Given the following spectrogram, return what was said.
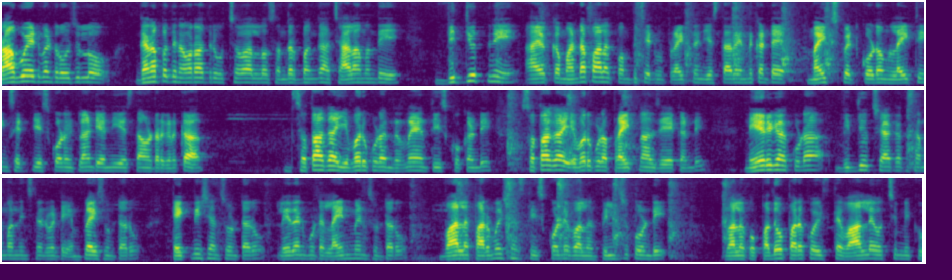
రాబోయేటువంటి రోజుల్లో గణపతి నవరాత్రి ఉత్సవాల్లో సందర్భంగా చాలామంది విద్యుత్ని ఆ యొక్క మండపాలకు పంపించేటువంటి ప్రయత్నం చేస్తారు. ఎందుకంటే మైక్స్ పెట్టుకోవడం లైటింగ్ సెట్ చేసుకోవడం ఇట్లాంటివన్నీ చేస్తూ ఉంటారు కనుక స్వతహాగా ఎవరు కూడా నిర్ణయం తీసుకోకండి. స్వతహాగా ఎవరు కూడా ప్రయత్నాలు చేయకండి. నేరుగా కూడా విద్యుత్ శాఖకు సంబంధించినటువంటి ఎంప్లాయీస్ ఉంటారు టెక్నీషియన్స్ ఉంటారు లేదనుకుంటే లైన్మెన్స్ ఉంటారు. వాళ్ళ పర్మిషన్స్ తీసుకోండి వాళ్ళని పిలుచుకోండి. వాళ్ళకు పదో పరకో ఇస్తే వాళ్ళే వచ్చి మీకు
